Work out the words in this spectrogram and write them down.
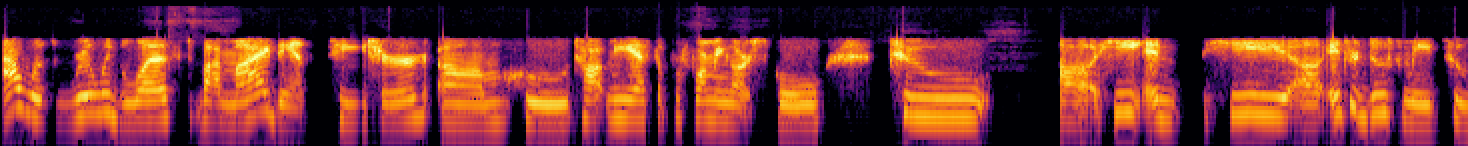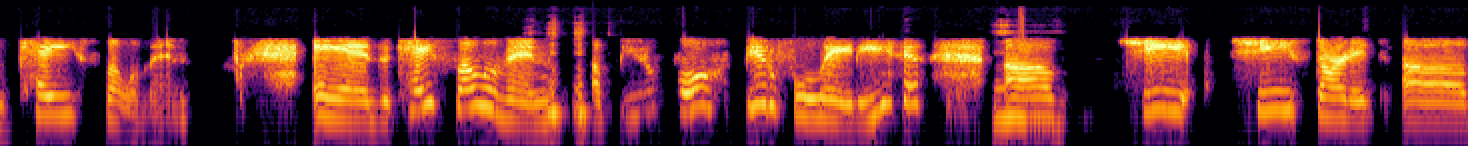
I was really blessed by my dance teacher, um, who taught me at the performing arts school to uh, he and he uh, introduced me to Kay Sullivan. And Kay Sullivan, a beautiful, beautiful lady, mm. um, she she started uh,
